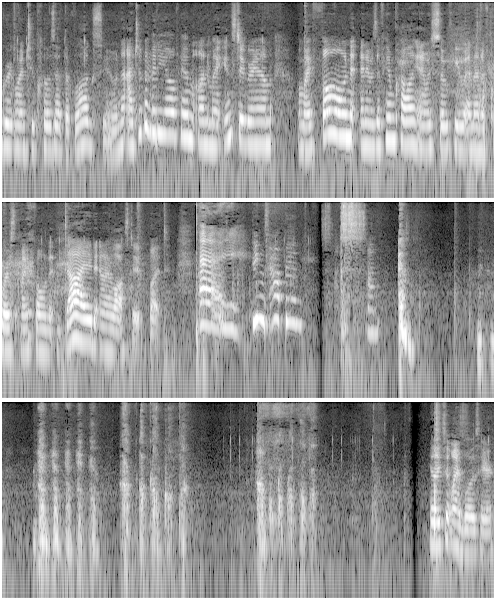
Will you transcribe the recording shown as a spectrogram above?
think we're going to close out the vlog soon. I took a video of him on my Instagram on my phone and it was of him crawling and it was so cute and then of course my phone died and I lost it but hey. things happen. Um, he likes it when I blow his hair.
